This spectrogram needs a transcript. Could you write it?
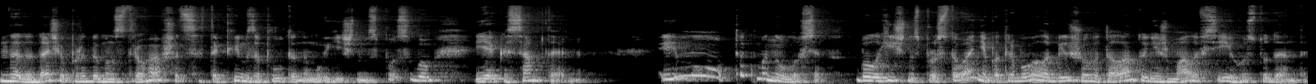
на додачу продемонструвавши це таким заплутаним логічним способом, як і сам термін. І йому так минулося, бо логічне спростування потребувало більшого таланту, ніж мали всі його студенти.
